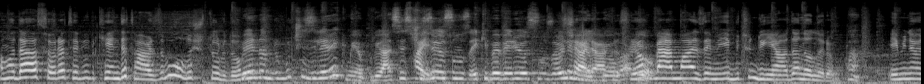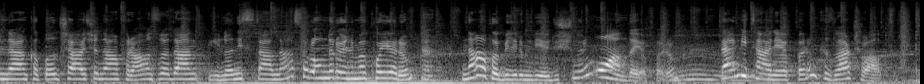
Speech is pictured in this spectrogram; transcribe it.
Ama daha sonra tabii kendi tarzımı oluşturdum. Berin Hanım bu çizilerek mi yapılıyor? Yani siz Hayır. çiziyorsunuz, ekibe veriyorsunuz öyle Hiç mi yapıyorlar? alakası yok. Ben malzemeyi bütün dünyadan alırım. Ha. Eminönü'nden, Kapalı Çarşı'dan, Fransa'dan, Yunanistan'dan sonra onları önüme koyarım. Ne yapabilirim diye düşünürüm, o anda yaparım. Hmm. Ben bir tane yaparım, kızlar çoğaltır.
